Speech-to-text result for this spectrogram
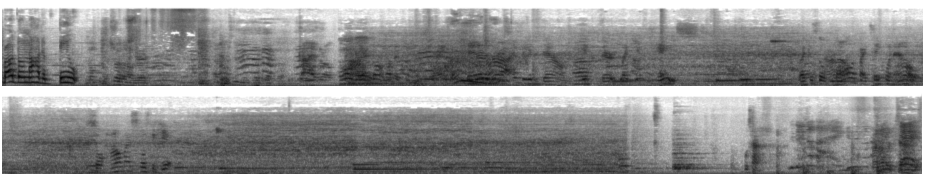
Bro, don't know how to build. Dry, bro. Come on, guys. don't want to Canada Dry. Get it down. Uh-huh. If they're like in case. Like it's the uh-huh. wall if I take one out. So how am I supposed to get one? What's happening? Another cat.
